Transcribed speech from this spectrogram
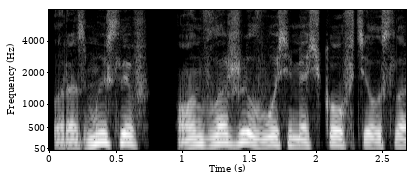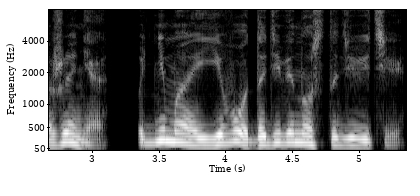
Поразмыслив, он вложил восемь очков в телосложение, поднимая его до 99.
